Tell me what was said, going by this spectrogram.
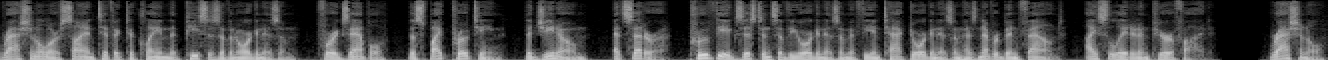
rational, or scientific to claim that pieces of an organism, for example, the spike protein, the genome, etc., prove the existence of the organism if the intact organism has never been found, isolated, and purified. Rational,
